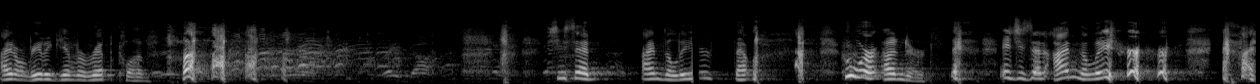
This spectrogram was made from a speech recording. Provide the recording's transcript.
I don't really give a rip club. She said, I'm the leader that who are under. And she said, I'm the leader. I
